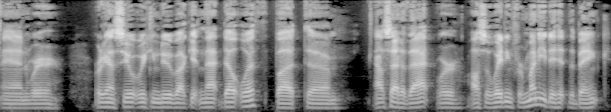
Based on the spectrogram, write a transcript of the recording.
and we're we're gonna see what we can do about getting that dealt with. But um, outside of that, we're also waiting for money to hit the bank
